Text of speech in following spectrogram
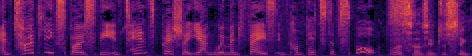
and totally exposes the intense pressure young women face in competitive sports. Well, that sounds interesting.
